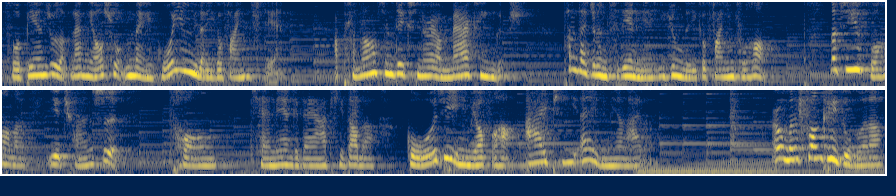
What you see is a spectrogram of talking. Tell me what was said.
所编著的来描述美国英语的一个发音词典，A Pronouncing Dictionary of American English。他们在这本词典里面用的一个发音符号，那这些符号呢，也全是从前面给大家提到的国际音标符号 IPA 里面来的。而我们的双 K 组合呢，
